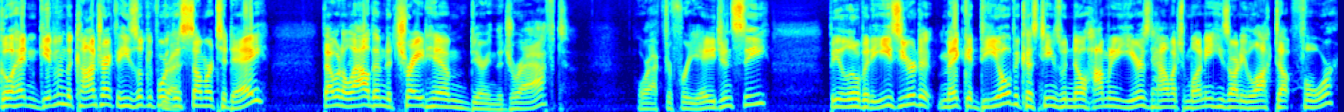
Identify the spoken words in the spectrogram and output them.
Go ahead and give him the contract that he's looking for Right. this summer today. That would allow them to trade him during the draft or after free agency be a little bit easier to make a deal because teams would know how many years and how much money he's already locked up for.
